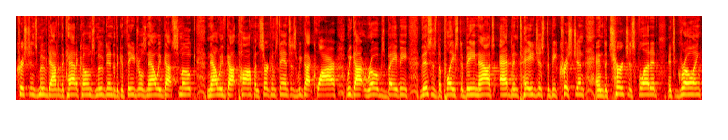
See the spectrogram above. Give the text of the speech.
Christians moved out of the catacombs, moved into the cathedrals. Now we've got smoke. Now we've got pomp and circumstances. We've got choir. We got robes, baby. This is the place to be. Now it's advantageous to be Christian, and the church is flooded. It's growing.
